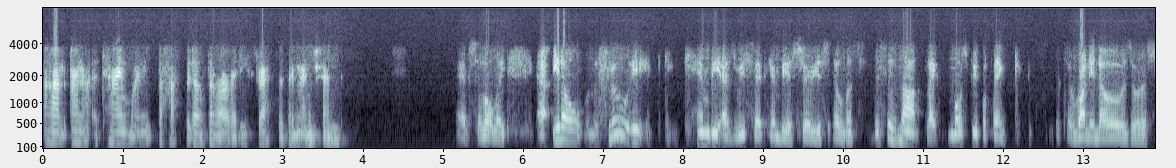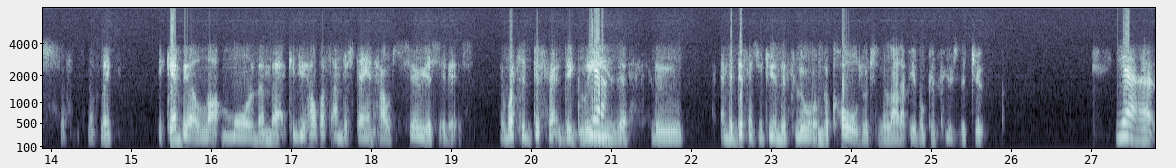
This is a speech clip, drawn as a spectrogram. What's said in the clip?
um, and at a time when the hospitals are already stressed, as I mentioned. Absolutely. Uh, you know, the flu can be, as we said, can be a serious illness. This is not like most people think it's a runny nose or a sniffling. It can be a lot more than that. Can you help us understand how serious it is? And what's the different degrees yeah. of flu and the difference between the flu and the cold, which is a lot of people confuse the two? Yeah,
